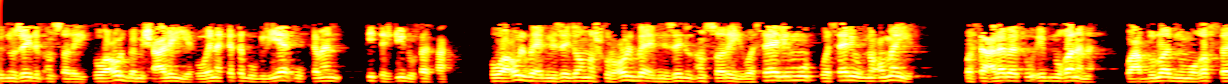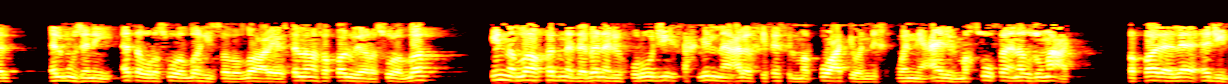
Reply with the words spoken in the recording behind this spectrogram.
ابن زيد الأنصاري. هو علبة مش علية هنا كتبوا بالياء وكمان في تجديد وفتحة. هو علبة ابن زيد هو مشهور علبة ابن زيد الأنصاري. وسالم وسالم بن عمير وثعلبة ابن غنمة وعبد الله بن مغفل المزني أتوا رسول الله صلى الله عليه وسلم فقالوا يا رسول الله إن الله قد ندبنا للخروج فاحملنا على الخفاف المرقوعة والنعال المخصوفة نغزو معك. فقال لا أجد.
